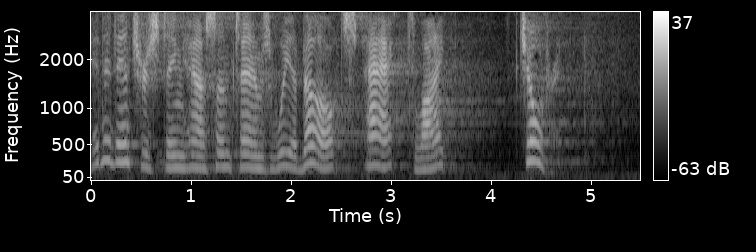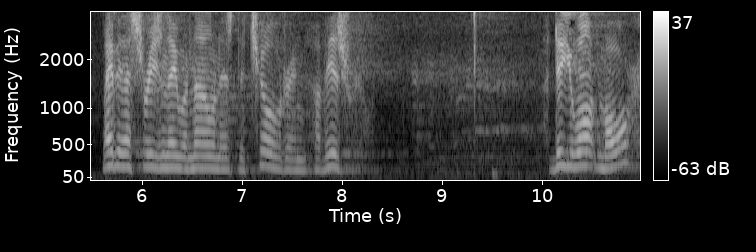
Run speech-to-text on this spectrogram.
Isn't it interesting how sometimes we adults act like children? Maybe that's the reason they were known as the children of Israel. Do you want more?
